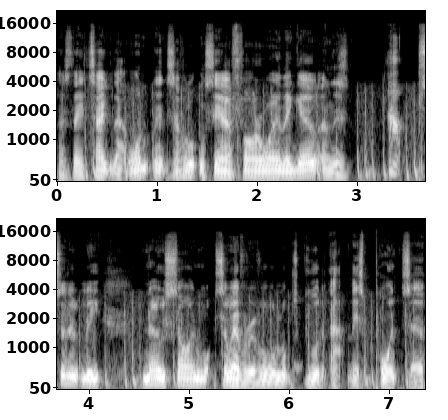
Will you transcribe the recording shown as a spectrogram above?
as they take that one let's have a look and see how far away they go and there's absolutely no sign whatsoever of all looks good at this point so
